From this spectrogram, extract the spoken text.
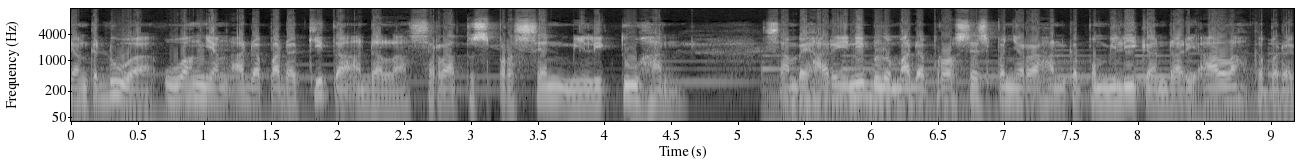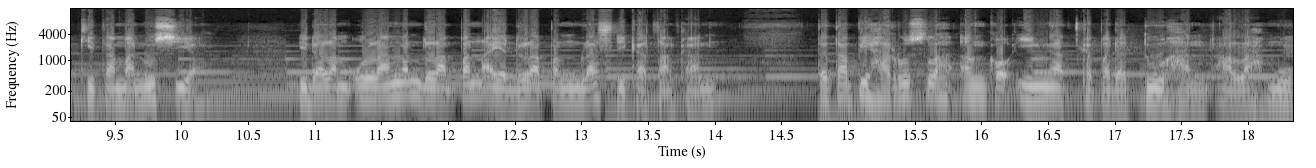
Yang kedua, uang yang ada pada kita adalah 100% milik Tuhan Sampai hari ini belum ada proses penyerahan kepemilikan dari Allah kepada kita manusia. Di dalam ulangan 8 ayat 18 dikatakan, Tetapi haruslah engkau ingat kepada Tuhan Allahmu,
